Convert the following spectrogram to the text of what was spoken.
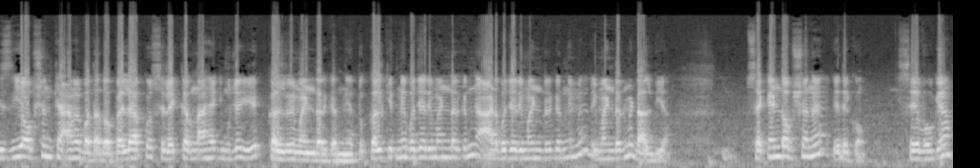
इस, ये ऑप्शन क्या है, मैं बता दो। पहले आपको सिलेक्ट करना है कि मुझे ये कल रिमाइंडर करनी है। तो कल कितने बजे रिमाइंडर करनी है? आठ बजे रिमाइंडर करने में रिमाइंडर में डाल दिया। सेकेंड ऑप्शन है, ये देखो सेव हो गया।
